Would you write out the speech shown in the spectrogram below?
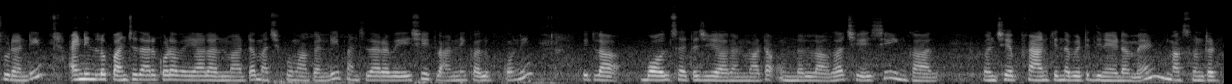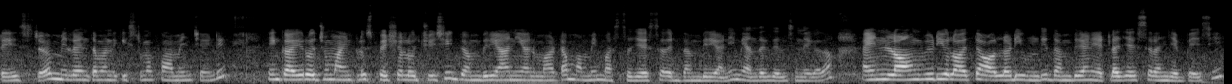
చూడండి. అండ్ ఇందులో పంచదార కూడా వేయాలన్నమాట. మర్చిపోమాకండి పంచదార వేసి ఇట్లా అన్నీ కలుపుకొని ఇట్లా బాల్స్ అయితే చేయాలన్నమాట. ఉండల్లాగా చేసి ఇంకా కొంచెం ఫ్యాన్ కింద పెట్టి తినేయడమే. మస్తు ఉంటుంది టేస్ట్. మీలో ఎంతమందికి ఇష్టమో కామెంట్ చేయండి. ఇంకా ఈరోజు మా ఇంట్లో స్పెషల్ వచ్చేసి దమ్ బిర్యానీ అనమాట మమ్మీ మస్తు చేస్తుంది దమ్ బిర్యానీ. మీ అందరికి తెలిసిందే కదా. అండ్ లాంగ్ వీడియోలో అయితే ఆల్రెడీ ఉంది దమ్ బిర్యానీ ఎట్లా చేస్తారని చెప్పేసి.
